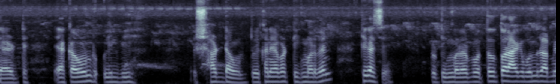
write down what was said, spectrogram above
that account will be shut down তো এখানে আবার টিক মারবেন, ঠিক আছে? টিক মারার পর, তো তার আগে বন্ধুরা আপনি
